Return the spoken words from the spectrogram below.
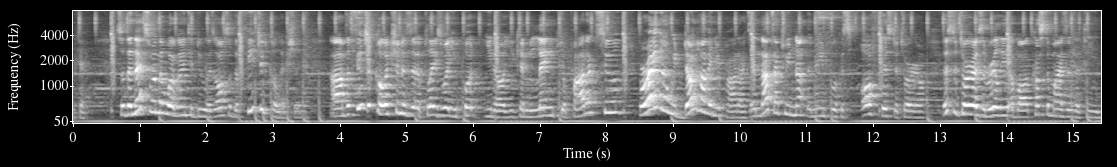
Okay, so the next one that we're going to do is also the featured collection. Um, the featured collection is a place where you put, you know, you can link your products to, but right now we don't have any products and that's actually not the main focus of this tutorial. This tutorial is really about customizing the theme.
